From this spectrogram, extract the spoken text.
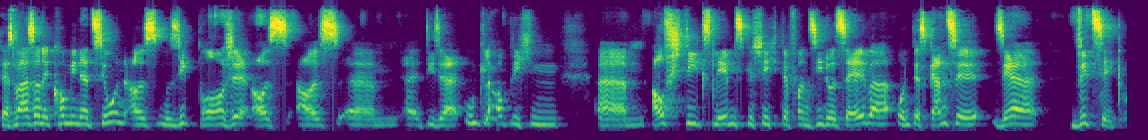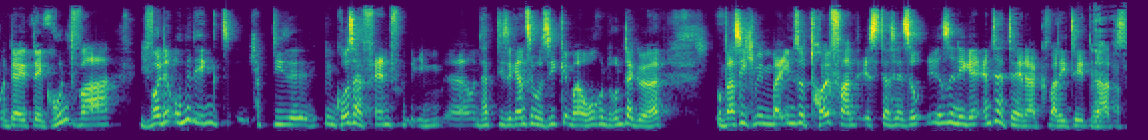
Das war so eine Kombination aus Musikbranche, aus, aus ähm, äh, dieser unglaublichen ähm, Aufstiegslebensgeschichte von Sido selber und das Ganze sehr witzig. Und der, der Grund war, ich wollte unbedingt, ich habe diese, ich bin großer Fan von ihm äh, und habe diese ganze Musik immer hoch und runter gehört. Und was ich bei ihm so toll fand, ist, dass er so irrsinnige Entertainer-Qualitäten ja, hat.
